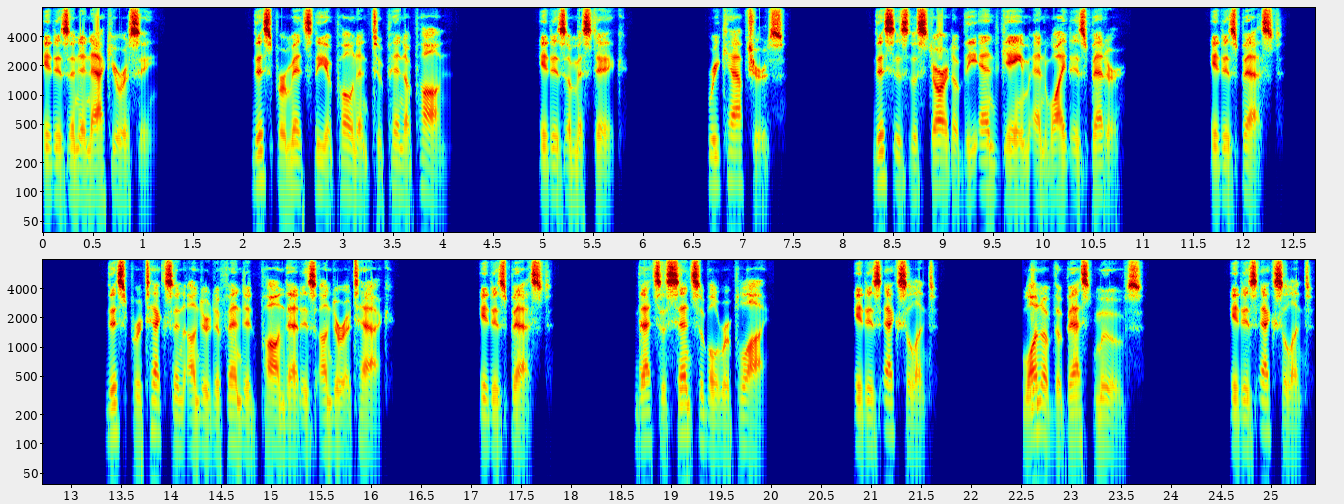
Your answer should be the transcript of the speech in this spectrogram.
it is an inaccuracy. This permits the opponent to pin a pawn. It is a mistake. Recaptures. This is the start of the endgame and white is better. It is best. This protects an underdefended pawn that is under attack. It is best. That's a sensible reply. It is excellent. One of the best moves. It is excellent.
